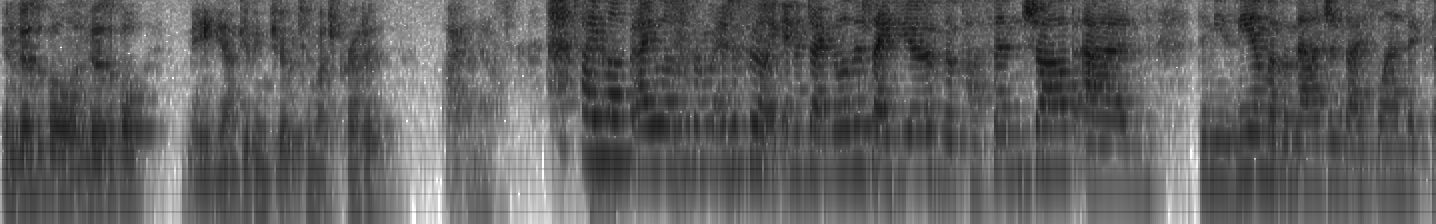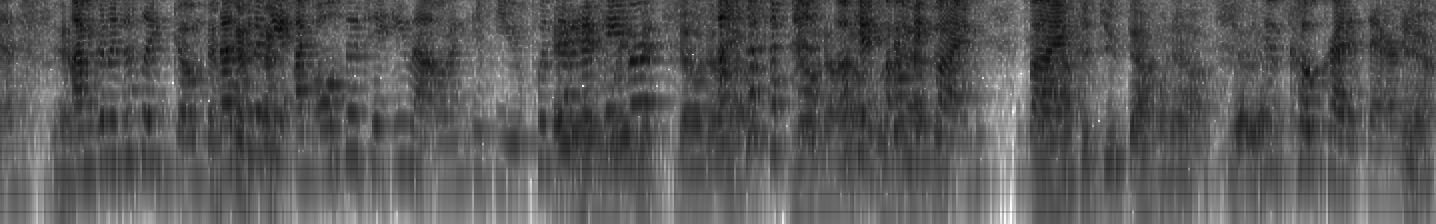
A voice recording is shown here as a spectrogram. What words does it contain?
invisible, invisible. Maybe I'm giving Joe too much credit. I don't know. I love, I love, I just feel like interject. I love this idea of the puffin shop as the Museum of Imagined Icelandicness. Yes. I'm gonna just like go. That's gonna be. I'm also taking that one. If you put that hey, in hey, paper. No, no, no, no, no, okay, no. We're okay, to, fine, fine. We'll have to duke that one out. Yeah, yeah. Do co-credit there. Yeah.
